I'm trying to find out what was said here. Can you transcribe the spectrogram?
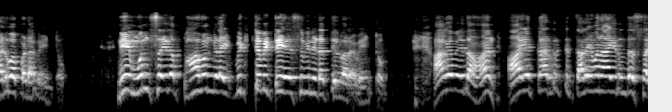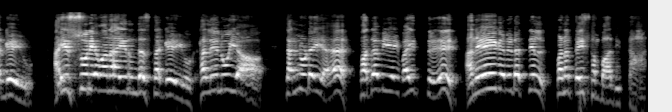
கழுவப்பட வேண்டும். நீ முன் செய்த பாவங்களை விட்டு விட்டு இயேசுவினிடத்தில் வர வேண்டும். ஆகவேதான் ஆயக்காரருக்கு தலைவனாயிருந்த சகேயு ஐஸ்வர்யவனாயிருந்த சகேயு ஹலிலூயா தன்னுடைய பதவியை வைத்து அநேகரிடத்தில் பணத்தை சம்பாதித்தான்.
